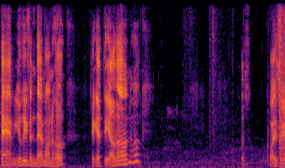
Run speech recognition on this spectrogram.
Damn, you leaving them on hook to get the other on hook? That's crazy.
